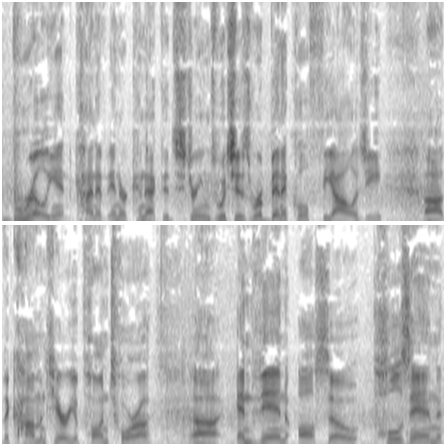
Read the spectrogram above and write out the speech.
brilliant, kind of interconnected streams, which is rabbinical theology, uh, the commentary upon Torah, uh, and then also pulls in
